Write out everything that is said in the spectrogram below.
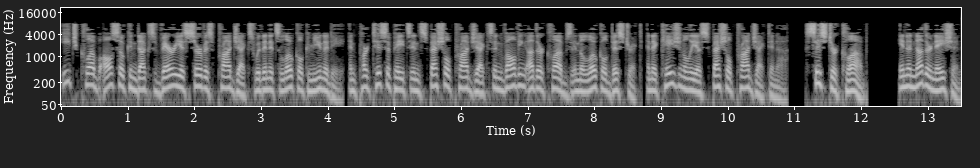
Each club also conducts various service projects within its local community, and participates in special projects involving other clubs in the local district, and occasionally a special project in a «sister club» in another nation.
